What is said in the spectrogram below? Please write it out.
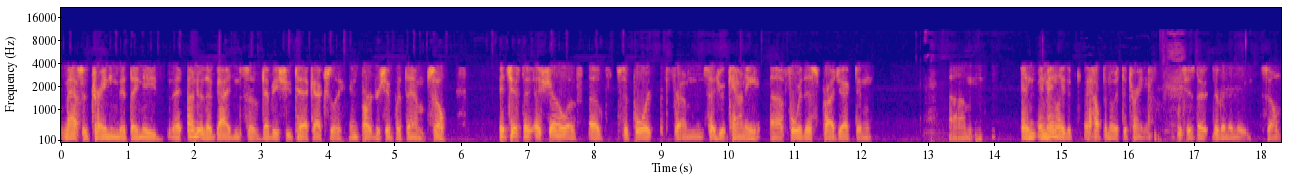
massive training that they need that under the guidance of WSU Tech, actually, in partnership with them. So it's just a, a show of, of support from Sedgwick County uh, for this project and um, and, and mainly the, helping with the training, which is the, they're going to need. So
